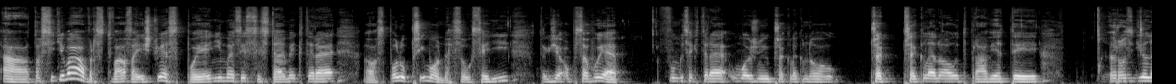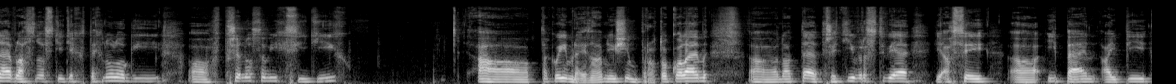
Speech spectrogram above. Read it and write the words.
a ta síťová vrstva zajišťuje spojení mezi systémy, které eh, spolu přímo nesousedí, takže obsahuje funkce, které umožňují překleknout překlenout právě ty rozdílné vlastnosti těch technologií v přenosových sítích a takovým nejznámějším protokolem na té třetí vrstvě je asi IP, IP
